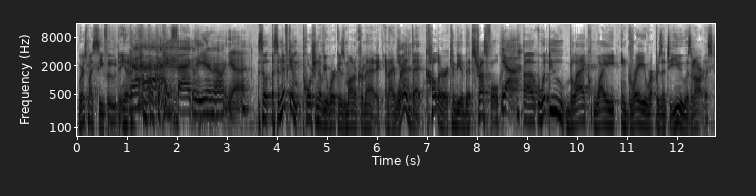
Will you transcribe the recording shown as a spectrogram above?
Where's my seafood? You know? exactly, you know, yeah. So a significant portion of your work is monochromatic, and I Yeah. read that color can be a bit stressful. Yeah. Uh, what do black, white, and gray represent to you as an artist?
